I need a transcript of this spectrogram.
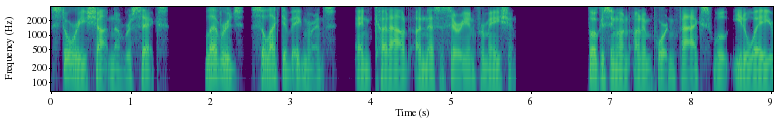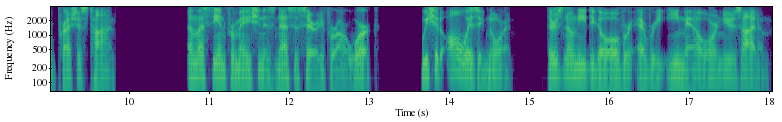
Story shot number six leverage selective ignorance and cut out unnecessary information. Focusing on unimportant facts will eat away your precious time. Unless the information is necessary for our work, we should always ignore it. There's no need to go over every email or news item.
